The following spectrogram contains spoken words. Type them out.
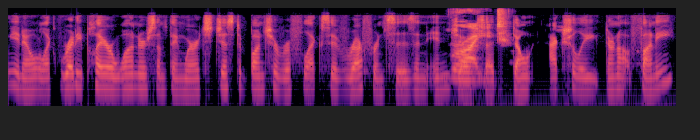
you know like Ready Player One or something where it's just a bunch of reflexive references and in jokes that don't actually they're not funny.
